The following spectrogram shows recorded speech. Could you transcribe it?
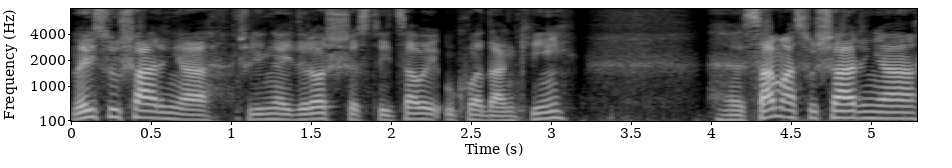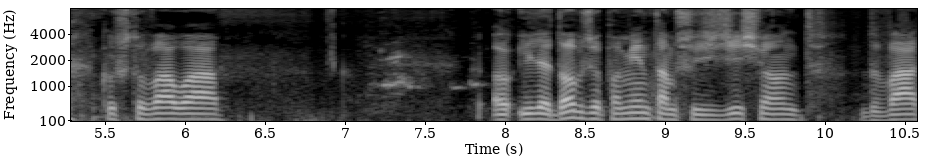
No i suszarnia, czyli najdroższe z tej całej układanki. Sama suszarnia kosztowała o ile dobrze pamiętam, 62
